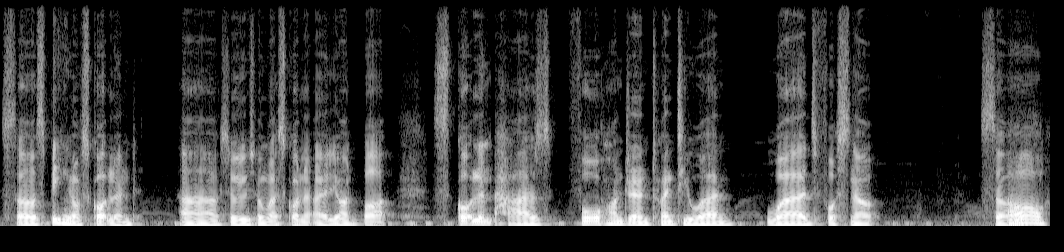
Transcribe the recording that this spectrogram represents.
so speaking of Scotland, uh, so we were talking about Scotland early on, but Scotland has 421 words for snow. So Oh,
